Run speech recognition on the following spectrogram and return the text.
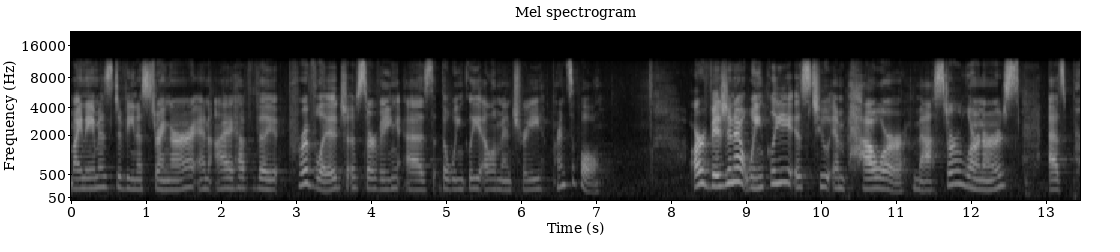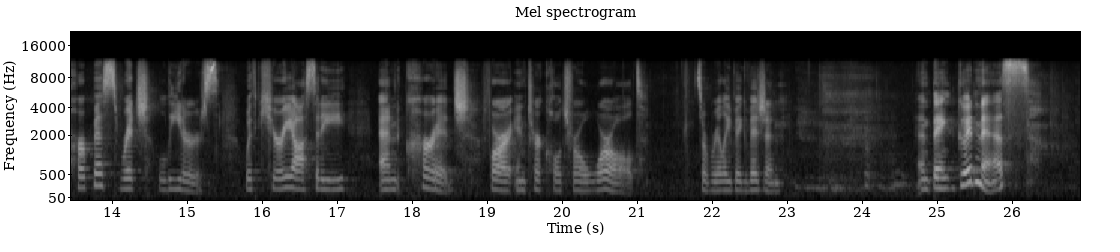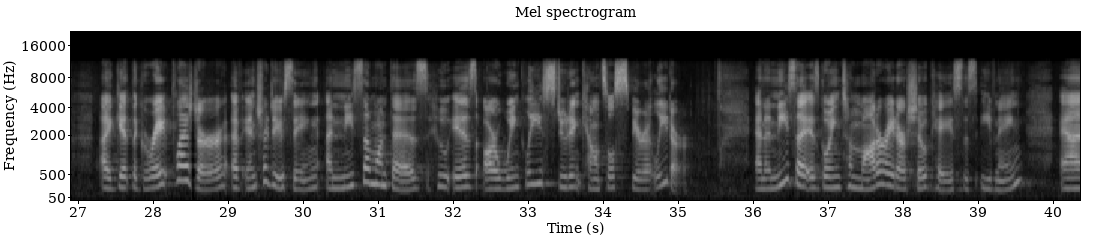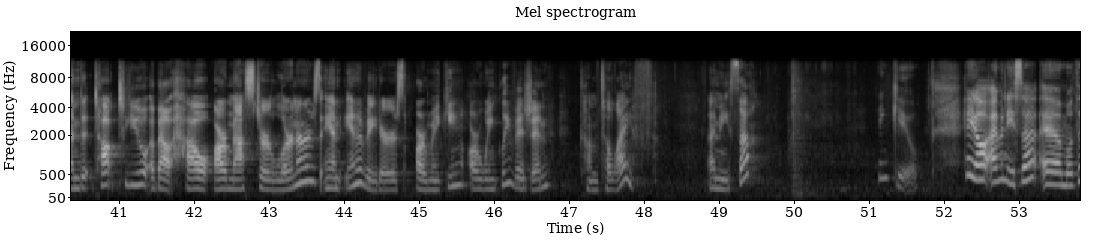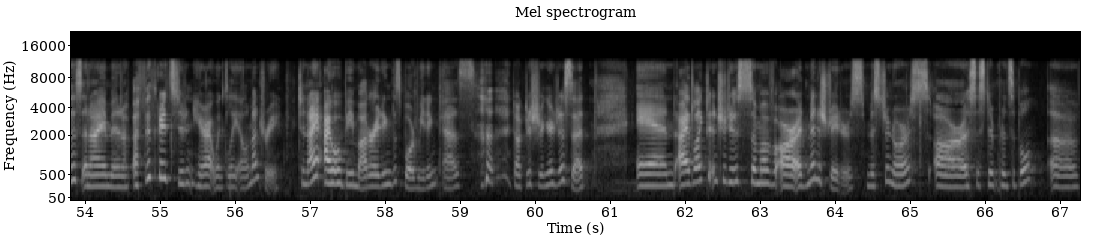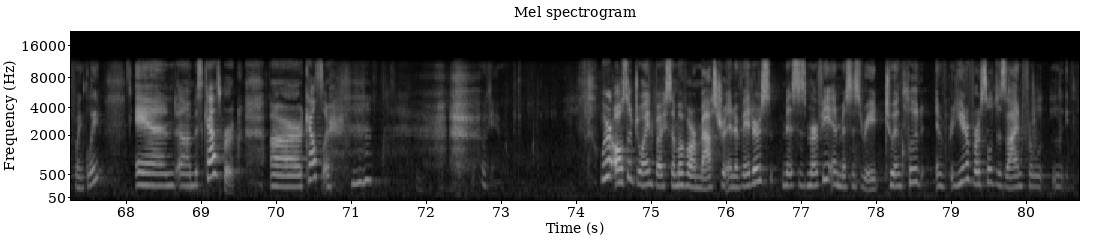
My name is Davina Strenger, and I have the privilege of serving as the Winkley Elementary principal. Our vision at Winkley is to empower master learners as purpose rich leaders with curiosity and courage for our intercultural world. It's a really big vision. And thank goodness I get the great pleasure of introducing Anissa Montez, who is our Winkley Student Council Spirit Leader. And Anissa is going to moderate our showcase this evening and talk to you about how our master learners and innovators are making our Winkley vision come to life. Anissa? Thank you. Hey y'all, I'm Anissa uh, Montes, and I am a fifth grade student here at Winkley Elementary. Tonight I will be moderating this board meeting, as Dr. Stringer just said, and I'd like to introduce some of our administrators. Mr. Norris, our assistant principal of Winkley, and uh, Ms. Casberg, our counselor. okay. We're also joined by some of our master innovators, Mrs. Murphy and Mrs. Reed, to include universal design for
